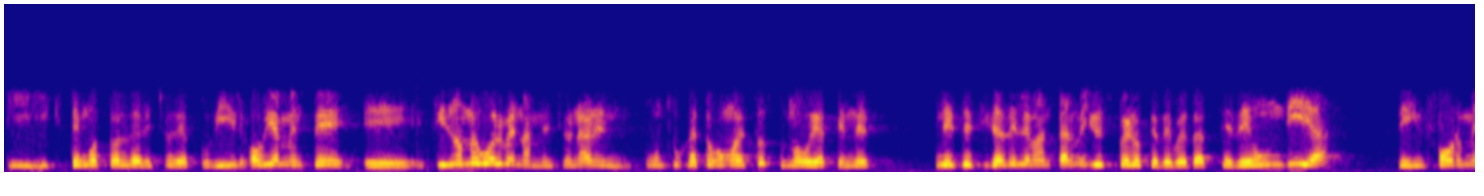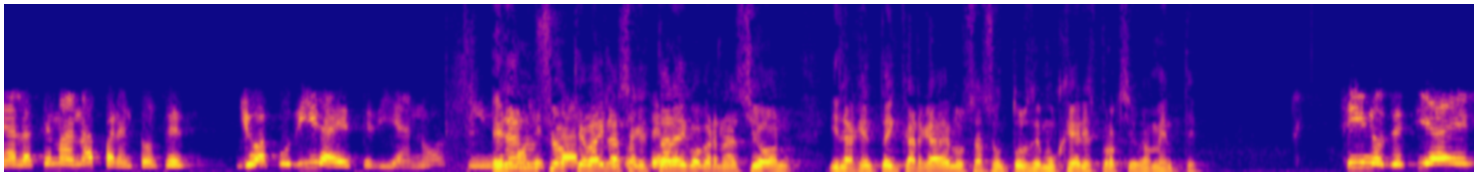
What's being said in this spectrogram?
y, y tengo todo el derecho de acudir. Obviamente, eh, si no me vuelven a mencionar en un sujeto como estos, pues no voy a tener necesidad de levantarme. Yo espero que de verdad se dé un día de informe a la semana para entonces yo acudir a ese día, ¿no? Sin Él anunció que va a ir la secretaria de. Gobernación y la gente encargada de los asuntos de mujeres próximamente. Sí, nos decía él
